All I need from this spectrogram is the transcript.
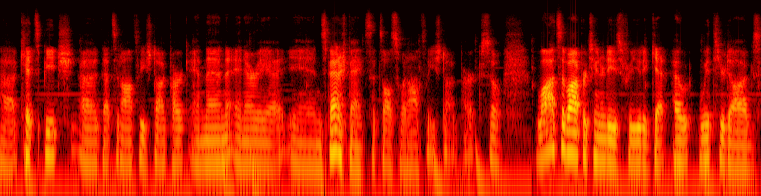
uh, Kits Beach, uh, that's an off-leash dog park, and then an area in Spanish Banks that's also an off-leash dog park. So lots of opportunities for you to get out with your dogs.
